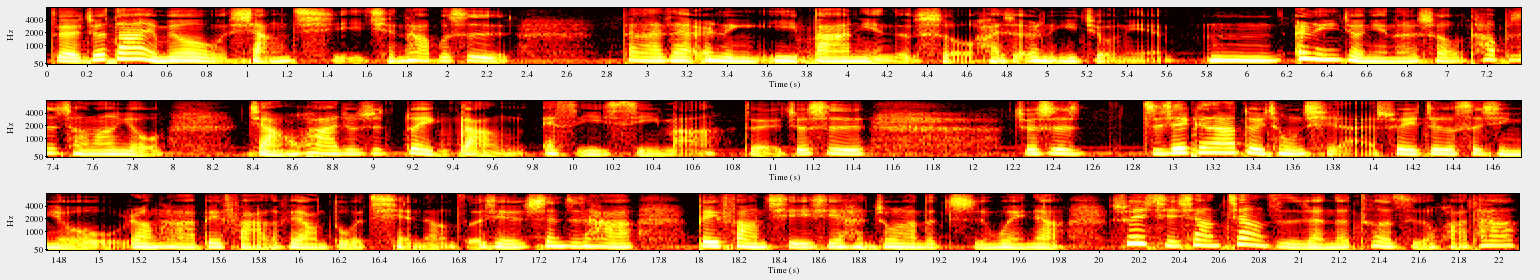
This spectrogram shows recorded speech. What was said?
对，就大家有没有想起以前他不是？大概在二零一八年的时候，还是二零一九年？嗯，二零一九年的时候，他不是常常有讲话，就是对杠 SEC 嘛？对，就是。就是直接跟他对冲起来，所以这个事情有让他被罚了非常多钱那样子，而且甚至他被放弃一些很重要的职位那样。所以其实像这样子人的特质的话，他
